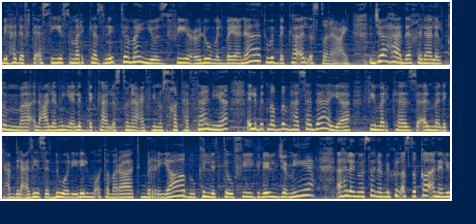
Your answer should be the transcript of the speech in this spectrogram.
بهدف تأسيس مركز للتميز في علوم البيانات والذكاء الاصطناعي. جاء هذا خلال القمة العالمية للذكاء الاصطناعي في نسختها الثانية اللي بتنظمها سدايا في مركز الملك عبد العزيز الدولي للمؤتمرات بالرياض. وكل التوفيق للجميع. أهلا وسهلا بكل أصدقائنا اللي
